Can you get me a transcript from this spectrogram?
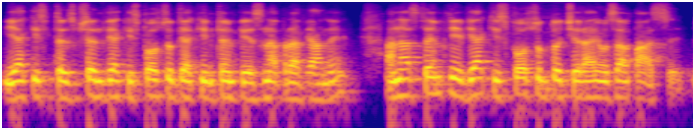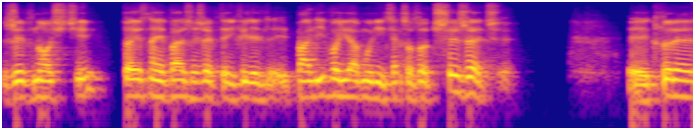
jaki ten sprzęt w jaki sposób, w jakim tempie jest naprawiany, a następnie w jaki sposób docierają zapasy żywności. To jest najważniejsze w tej chwili. Paliwo i amunicja. To są trzy rzeczy, które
